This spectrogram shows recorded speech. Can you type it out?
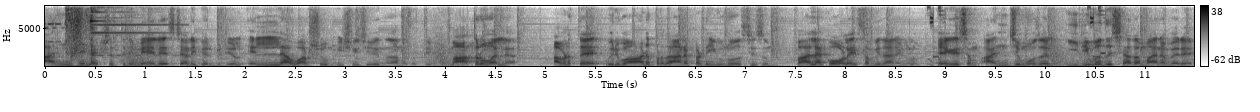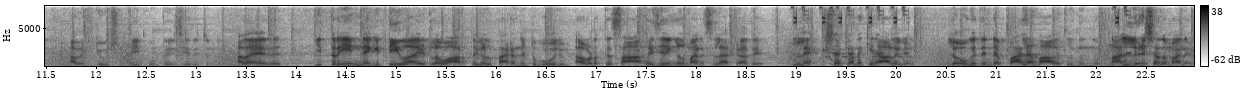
അഞ്ച് ലക്ഷത്തിന് മേലെ സ്റ്റഡി പെർമിറ്റുകൾ എല്ലാ വർഷവും ഇഷ്യൂ ചെയ്യുന്നതാണ് സത്യം. മാത്രവുമല്ല അവിടുത്തെ ഒരുപാട് പ്രധാനപ്പെട്ട യൂണിവേഴ്സിറ്റീസും പല കോളേജ് സംവിധാനങ്ങളും ഏകദേശം അഞ്ച് മുതൽ ഇരുപത് ശതമാനം വരെ അവർ ട്യൂഷൻ ഫീ കൂട്ടുകയും ചെയ്തിട്ടുണ്ട്. അതായത് ഇത്രയും നെഗറ്റീവ് ആയിട്ടുള്ള വാർത്തകൾ പരന്നിട്ട് പോലും അവിടുത്തെ സാഹചര്യങ്ങൾ മനസ്സിലാക്കാതെ ലക്ഷക്കണക്കിന് ആളുകൾ ലോകത്തിന്റെ പല ഭാഗത്തു നിന്നും നല്ലൊരു ശതമാനം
